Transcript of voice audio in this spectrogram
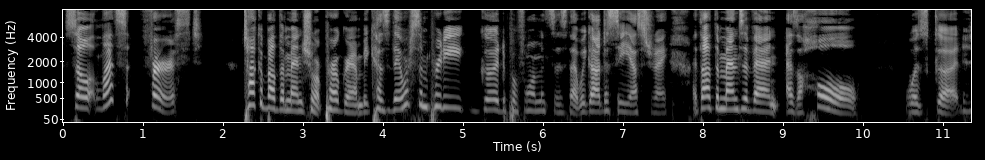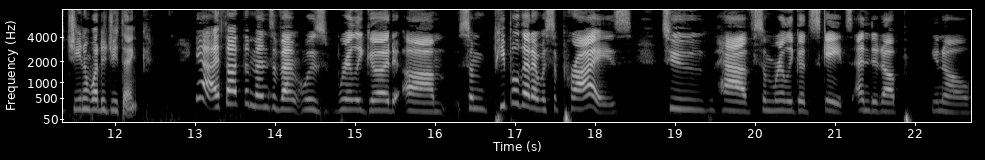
So let's first talk about the men's short program because there were some pretty good performances that we got to see yesterday. I thought the men's event as a whole was good. Gina, what did you think? Yeah, I thought the men's event was really good. Um, some people that I was surprised to have some really good skates ended up you know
